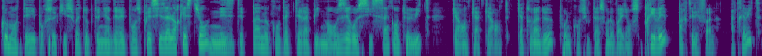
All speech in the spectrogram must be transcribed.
commentez. Pour ceux qui souhaitent obtenir des réponses précises à leurs questions, n'hésitez pas à me contacter rapidement au 06 58 44 40 82 pour une consultation de voyance privée par téléphone. À très vite.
